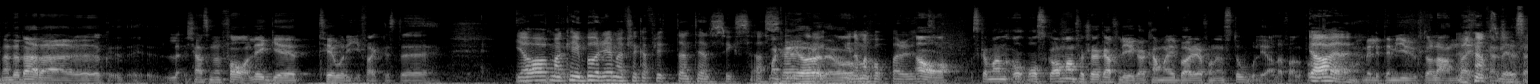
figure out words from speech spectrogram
Men det där är, känns som en farlig eh, teori faktiskt. Eh, Ja, man kan ju börja med att försöka flytta en tändsticksask Man kan ju göra det. Och, innan man hoppar ut. Ja, ska man, och, och ska man försöka flyga kan man ju börja från en stol i alla fall. På, Ja, ja, ja. Med lite mjukt att landa i kanske.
